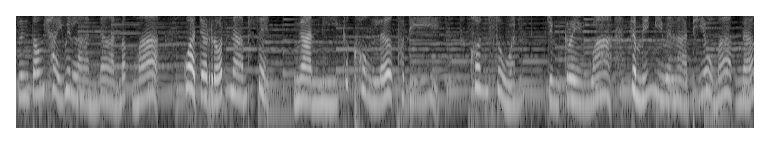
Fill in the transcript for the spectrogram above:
ซึ่งต้องใช้เวลานานมากๆ กว่าจะรดน้ำเสร็จ งานนี้ก็คงเลิกพอดี คนสวนจึงเกรงว่าจะไม่มีเวลาเที่ยวมากนัก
